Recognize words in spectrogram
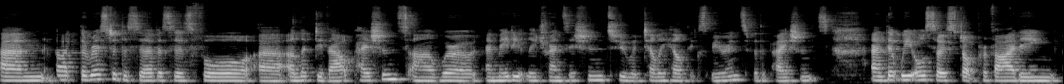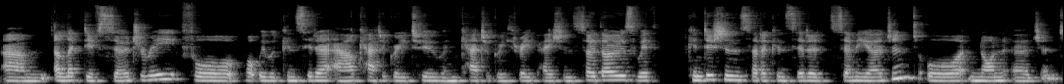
Um, but the rest of the services for uh, elective outpatients uh, were immediately transitioned to a telehealth experience for the patients, and that we also stopped providing um, elective surgery for what we would consider our category two and category three patients. So those with conditions that are considered semi urgent or non urgent.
